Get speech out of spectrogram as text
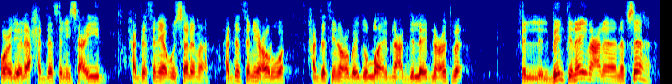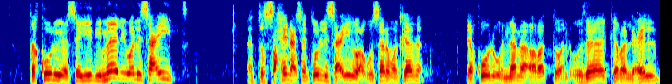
وعد يقول حدثني سعيد حدثني أبو سلمة حدثني عروة حدثني عبيد الله بن عبد الله بن عتبة. فالبنت نايمة على نفسها تقول يا سيدي مالي ولسعيد. أنت الصحين عشان تقول لسعيد وأبو سلم وكذا؟ يقول إنما أردت أن أذاكر العلم.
